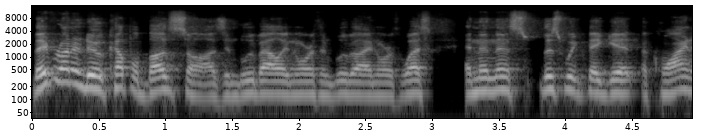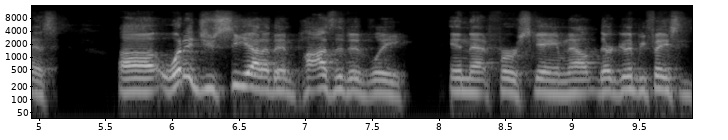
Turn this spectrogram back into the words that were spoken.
they've run into a couple buzz saws in Blue Valley North and Blue Valley Northwest, and then this this week they get Aquinas. Uh, what did you see out of them positively in that first game? Now they're going to be facing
